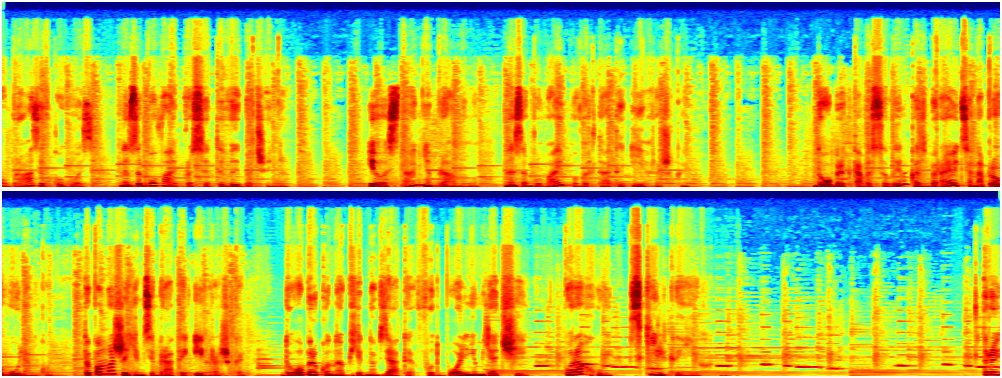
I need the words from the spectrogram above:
образив когось, не забувай просити вибачення. І останнє правило не забувай повертати іграшки. Добрик та Веселинка збираються на прогулянку. Допоможи їм зібрати іграшки. Добрику необхідно взяти футбольні м'ячі. Порахуй, скільки їх. Три.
